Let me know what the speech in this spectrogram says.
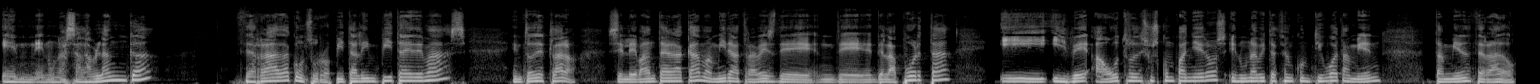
en, una sala blanca cerrada, con su ropita limpita y demás. Entonces, claro, se levanta de la cama, mira a través de, de, de la puerta y, y ve a otro de sus compañeros en una habitación contigua también, también encerrado.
